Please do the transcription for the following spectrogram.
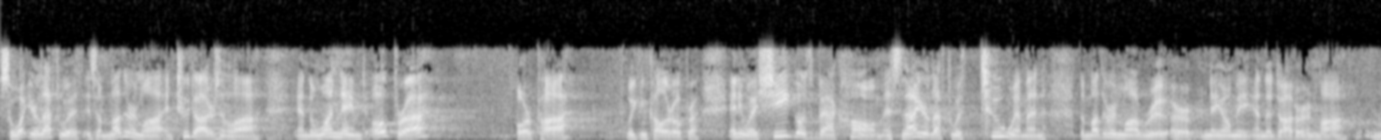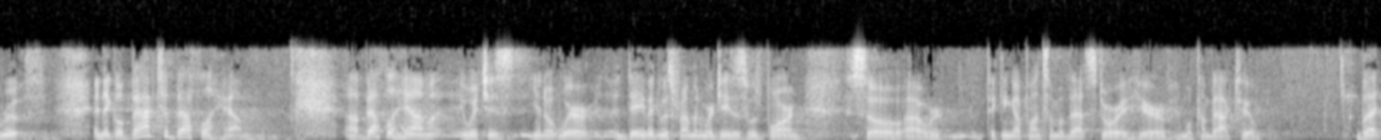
So what you're left with is a mother-in-law and two daughters-in-law, and the one named Oprah, Orpah, we can call her Oprah. Anyway, she goes back home, and so now you're left with two women: the mother-in-law Ruth, or Naomi and the daughter-in-law Ruth. And they go back to Bethlehem. Uh, Bethlehem, which is you know where David was from and where Jesus was born. So uh, we're picking up on some of that story here, and we'll come back to. But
